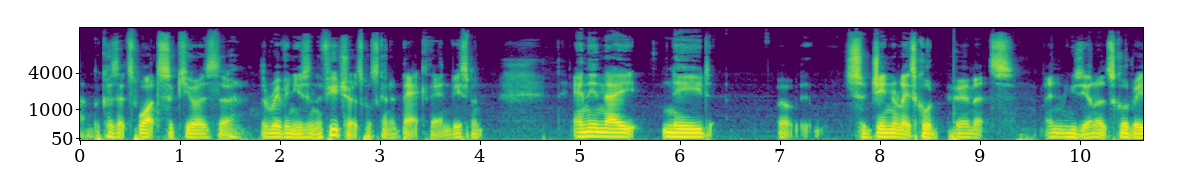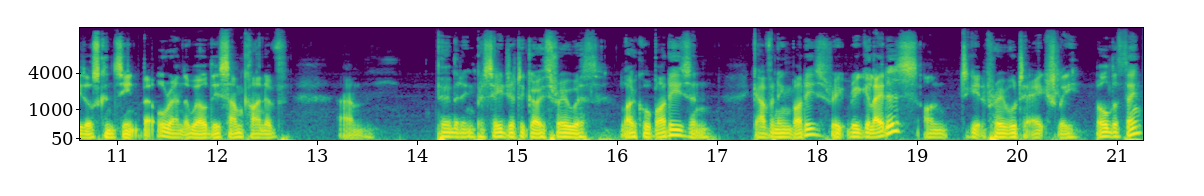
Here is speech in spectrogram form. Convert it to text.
um, because it's what secures the, the revenues in the future. It's what's going to back that investment. And then they need, so generally it's called permits. In New Zealand, it's called resource consent, but all around the world, there's some kind of um, permitting procedure to go through with local bodies and governing bodies, re- regulators, on to get approval to actually build the thing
